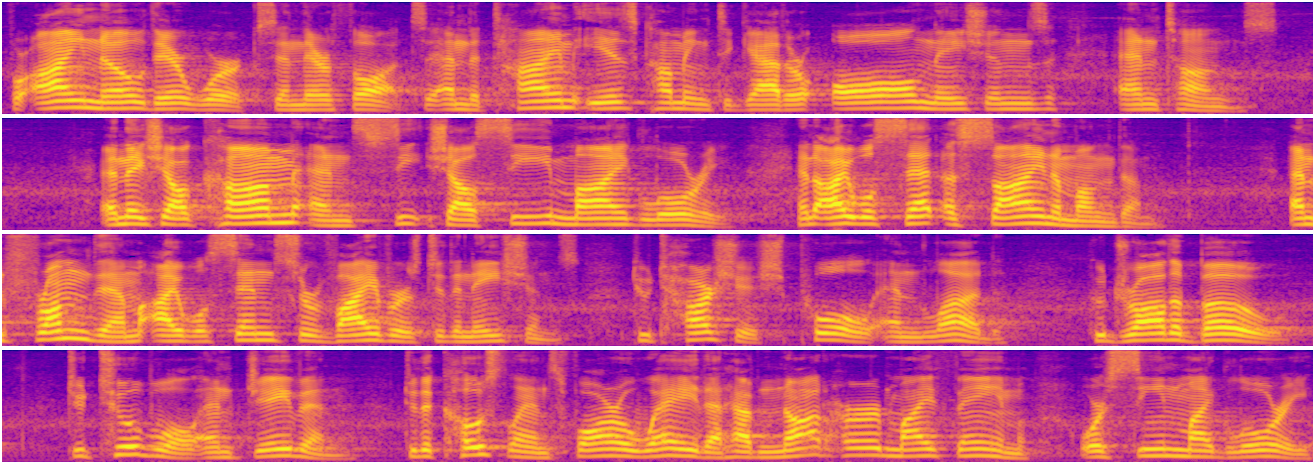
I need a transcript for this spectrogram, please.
For I know their works and their thoughts, and the time is coming to gather all nations and tongues. And they shall come and see, shall see my glory, and I will set a sign among them. And from them I will send survivors to the nations, to Tarshish, Pul, and Lud, who draw the bow to Tubal and Javan, to the coastlands far away that have not heard my fame or seen my glory,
